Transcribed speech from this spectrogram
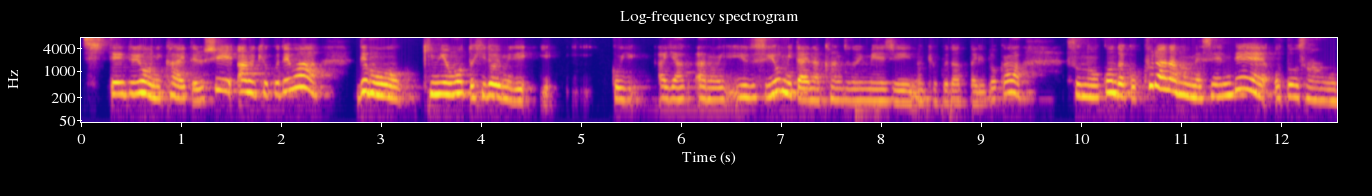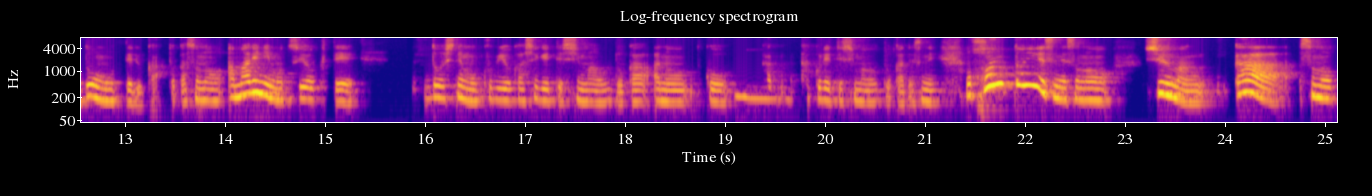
しているように書いてるしある曲ではでも君をもっとひどい意味でこうあやあの許すよみたいな感じのイメージの曲だったりとかその今度はこうクララの目線でお父さんをどう思ってるかとかそのあまりにも強くてどうしても首をかしげてしまうとかあのこう隠れてしまうとかですね。もう本当にですねそのシューマンがその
